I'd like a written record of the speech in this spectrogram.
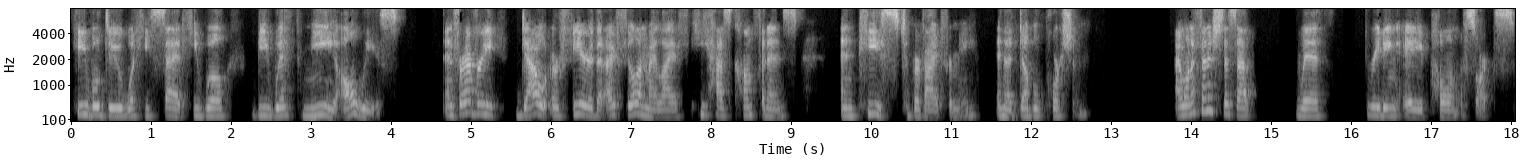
He will do what he said. He will be with me always. And for every doubt or fear that I feel in my life, he has confidence and peace to provide for me in a double portion. I want to finish this up with reading a poem of sorts.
